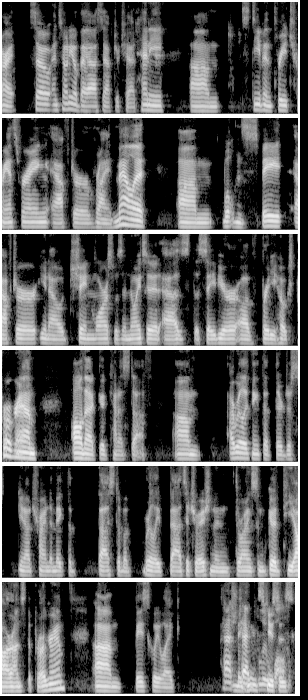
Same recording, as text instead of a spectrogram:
All right. So Antonio Bass after Chad Henne, um, Steven Threet transferring after Ryan Mallett, um, Wilton Speight after you know Shane Morris was anointed as the savior of Brady Hoke's program, all that good kind of stuff. Um, I really think that they're just you know trying to make the best of a really bad situation and throwing some good PR onto the program. Um, basically, like Hashtag excuses.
